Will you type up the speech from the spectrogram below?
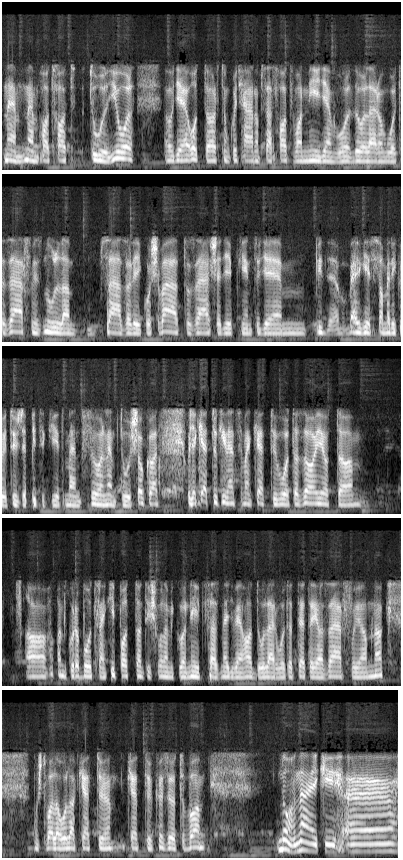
nem, nem hathat túl jól. Ugye ott tartunk, hogy 364-en volt, dolláron volt az árfolyam, ez 0 százalékos változás, egyébként ugye egész amerikai tőzsde picikét ment föl, nem túl sokat. Ugye 292 volt az alja, ott a a, amikor a botrány kipattant, és valamikor 446 dollár volt a teteje az árfolyamnak, most valahol a kettő, kettő között van. No, Nike, uh,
